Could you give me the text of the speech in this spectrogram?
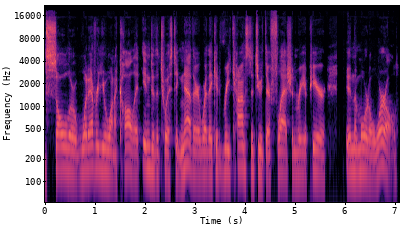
soul or whatever you want to call it into the twisting nether where they could reconstitute their flesh and reappear in the mortal world.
